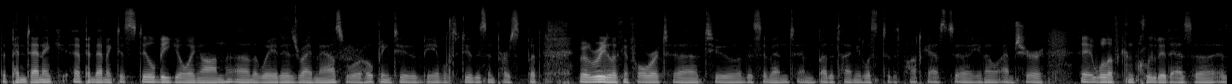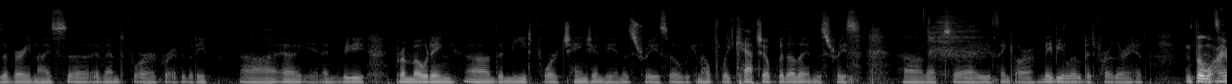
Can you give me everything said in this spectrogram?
the pandemic uh, pandemic to still be going on uh, the way it is right now. So we're hoping to be able to do this in person. But we're really looking forward uh, to this event. And by the time you listen to this podcast, uh, you know I'm sure it will have concluded as a as a very nice uh, event for for everybody. Uh, and really promoting uh, the need for change in the industry so we can hopefully catch up with other industries uh, that you think are maybe a little bit further ahead. But what I,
